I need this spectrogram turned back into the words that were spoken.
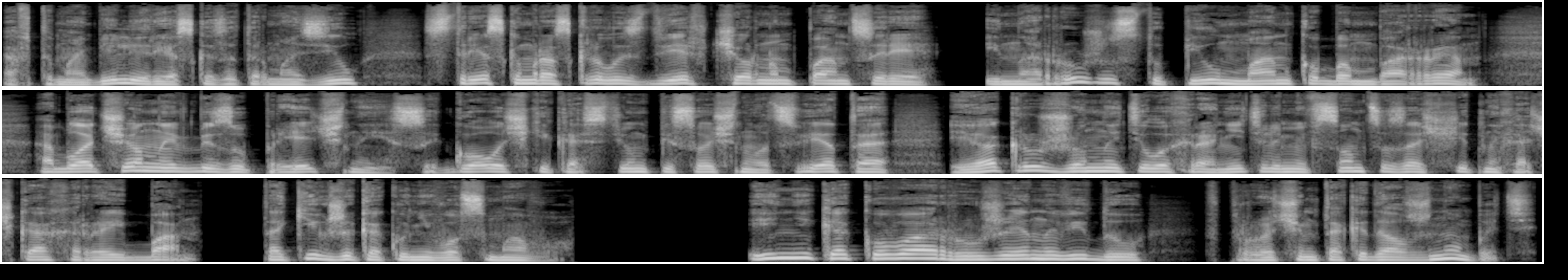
Автомобиль резко затормозил, с треском раскрылась дверь в черном панцире, и наружу ступил Манко Бомбарен, облаченный в безупречный, с иголочки костюм песочного цвета и окруженный телохранителями в солнцезащитных очках Рейбан, таких же, как у него самого. И никакого оружия на виду, впрочем, так и должно быть.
